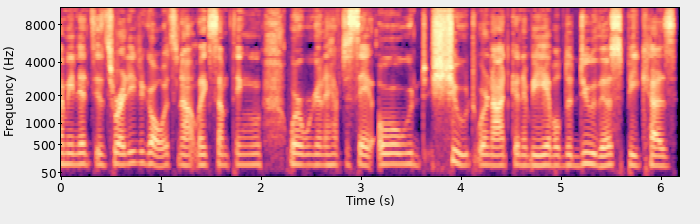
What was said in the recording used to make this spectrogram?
I mean, it's it's ready to go. It's not like something where we're going to have to say, "Oh, shoot, we're not going to be able to do this because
